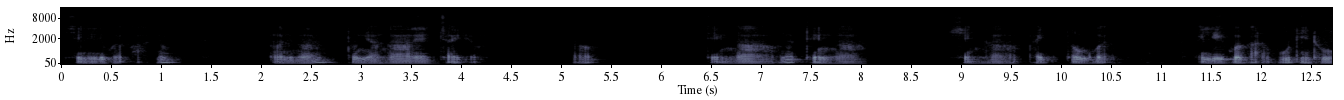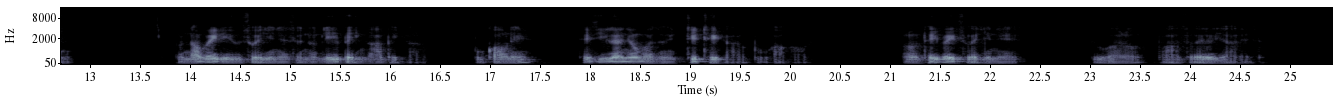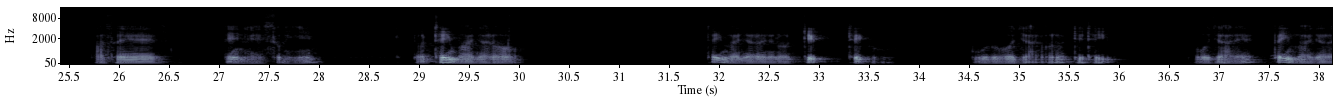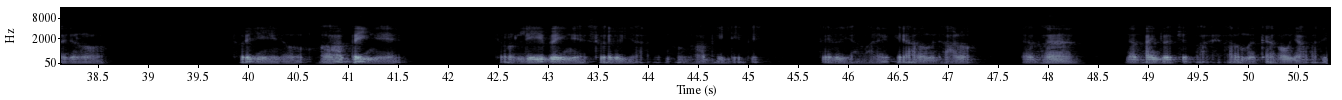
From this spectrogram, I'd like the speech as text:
ရှစ်လေးတစ်ခွက်ပါနော် အဲဒီမှာတုံညာငါလည်းကြိုက်တယ်ပေါ့နောက်တင်ငါနော်တင်ငါရှင်ငါအဲ့သုံးခွက်အဲ့လေးခွက်ကတော့ပူတင်ထိုးတော့နောက်ဘိတ်တွေကိုဆွဲခြင်းနဲ့ဆိုရင်တော့၄ဘိတ်၅ဘိတ်ကတော့ပူကောင်းတယ်ထိပ်စီလမ်းကြောင်းမှာဆိုရင်တစ်ထိတ်ကတော့ပူအောင်ကောင်းတယ်အဲ့တော့ထိပ်ဘိတ်ဆွဲခြင်းနဲ့လူကတော့ဘာဆွဲလို့ရတယ်ဆိုဘာဆွဲတင်လဲဆိုရင်တော့ထိတ်မှာကြတော့ ထိတ်မှာကြတော့ကျွန်တော်တစ်ထိတ်ကိုပူတော့ကြတယ်ဗောနော်တစ်ထိတ်သဘောကြတယ်အပိတ်မှာကြတော့ကျွန်တော်ဆွဲခြင်းရင်တော့၅ပိတ်နဲ့ကျွန်တော်၄ပိတ်နဲ့ဆွဲလို့ရတယ်ပေါ့နော်၅ပိတ်၄ပိတ်ဆွဲလို့ရပါတယ်ကြအားလုံးဒါတော့လက်ဖန်လက်ပိုင်းတွေဖြစ်ပါတယ်အားလုံးလည်းကံကောင်းကြပါစေ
